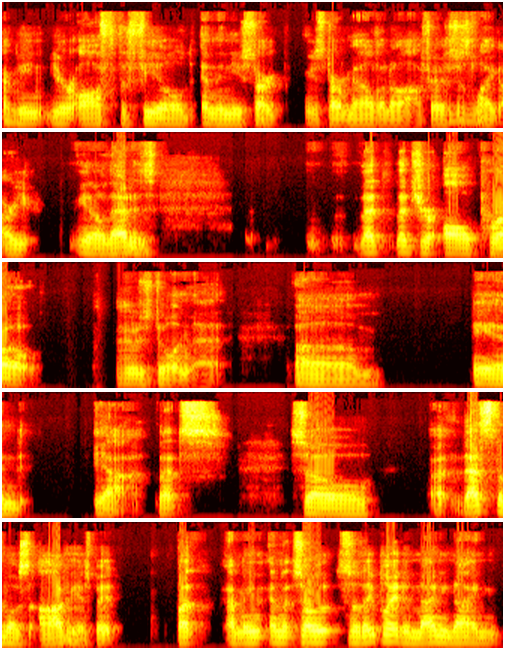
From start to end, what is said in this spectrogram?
I mean, you're off the field and then you start you start mouthing off. It was just like, are you you know, that is that that's your all pro who's doing that. Um and yeah, that's so uh, that's the most obvious, but but I mean, and so so they played a 99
